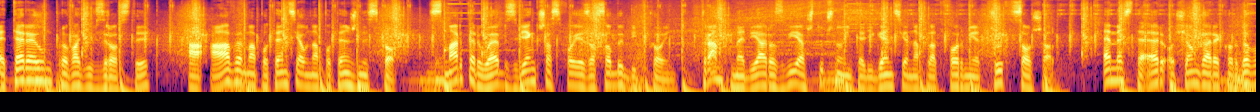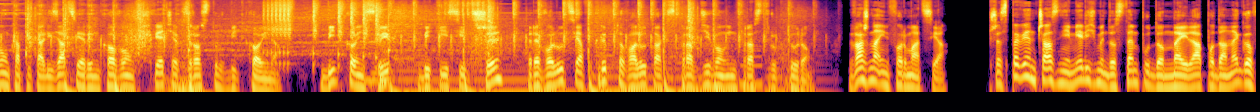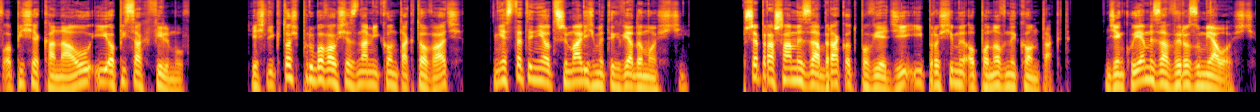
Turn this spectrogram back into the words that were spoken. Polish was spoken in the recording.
Ethereum prowadzi wzrosty, a Aave ma potencjał na potężny skok. Smarter Web zwiększa swoje zasoby Bitcoin. Trump Media rozwija sztuczną inteligencję na platformie Truth Social. MSTR osiąga rekordową kapitalizację rynkową w świecie wzrostów Bitcoina. Bitcoin Swift BTC3 rewolucja w kryptowalutach z prawdziwą infrastrukturą. Ważna informacja. Przez pewien czas nie mieliśmy dostępu do maila podanego w opisie kanału i opisach filmów. Jeśli ktoś próbował się z nami kontaktować, niestety nie otrzymaliśmy tych wiadomości. Przepraszamy za brak odpowiedzi i prosimy o ponowny kontakt. Dziękujemy za wyrozumiałość.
